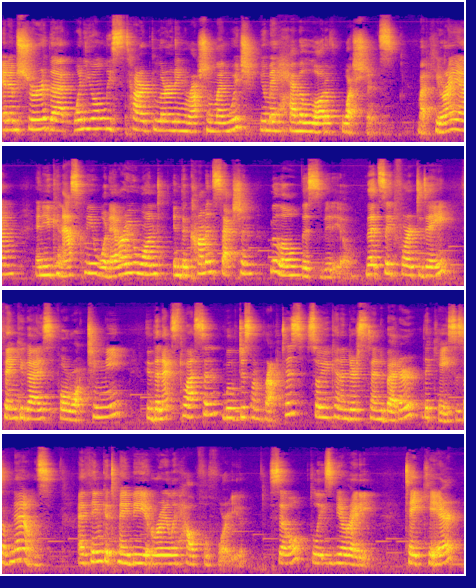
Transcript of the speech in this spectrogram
And I'm sure that when you only start learning Russian language, you may have a lot of questions. But here I am, and you can ask me whatever you want in the comment section below this video. That's it for today. Thank you guys for watching me in the next lesson, we'll do some practice so you can understand better the cases of nouns. I think it may be really helpful for you. So, please be ready. Take care.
